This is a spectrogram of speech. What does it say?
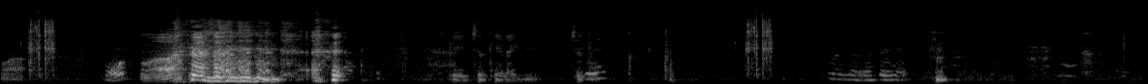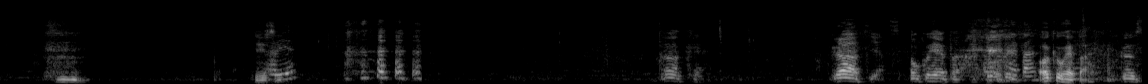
Wow. Oh. Wow. okay, it's okay like this. It's okay. Bueno, no sé. Sí, ¿Está sí. bien? Okay. Gracias. Okuhepa. Jefa. Ok, ujepa. Because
